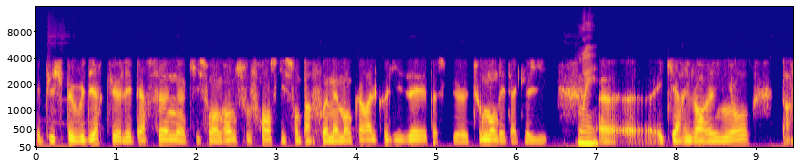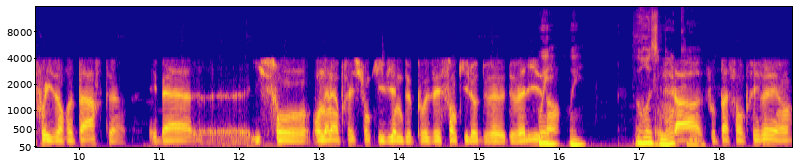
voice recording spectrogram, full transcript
Et puis je peux vous dire que les personnes qui sont en grande souffrance, qui sont parfois même encore alcoolisées, parce que tout le monde est accueilli, euh, et qui arrivent en réunion, parfois ils en repartent. Et ben, euh, ils sont. On a l'impression qu'ils viennent de poser 100 kilos de, de valise. Oui, hein. oui. Heureusement. Ça, que- faut pas s'en priver. Hein.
